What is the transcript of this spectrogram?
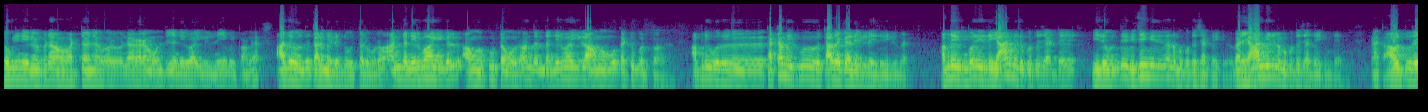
தொகுதி நிர்வாகி போட்டால் அவன் வட்ட நகரம் ஒன்றிய நிர்வாகிகள் நியமிப்பாங்க. அது வந்து தலைமையிலேருந்து உத்தரவு வரும். அந்த நிர்வாகிகள் அவங்க கூட்டம் வரும். அந்தந்த நிர்வாகிகள் அவங்கவுங்க கட்டுப்படுத்துவாங்க. அப்படி ஒரு கட்டமைப்பு தாவேக்கால இல்லை இது எதுவுமே அப்படி இருக்கும்போது இது யார் மீது குற்றச்சாட்டு? இது வந்து விஜய் மீது தான் நம்ம குற்றச்சாட்டு வைக்கணும். வேறு யார் மீது நம்ம குற்றச்சாட்டு வைக்க முடியாது. நான் காவல்துறை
